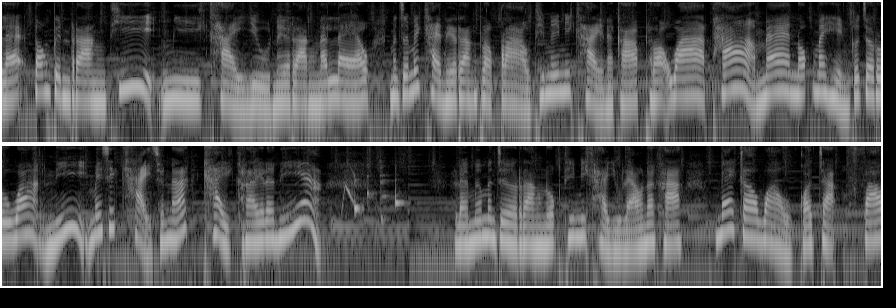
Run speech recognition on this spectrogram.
และต้องเป็นรังที่มีไข่อยู่ในรังนั้นแล้ว มันจะไม่ไข่ในรังเปล่าๆที่ไม่มีไข่นะคะ เพราะว่าถ้าแม่นกมาเห็นก็จะรู้ว่านี่ไม่ใช่ไข่ชนนะ ไข่ใครละเนี่ยและเมื่อมันเจอรังนกที่มีไข่อยู่แล้วนะคะ แม่กาเหว่าก็จะเฝ้า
